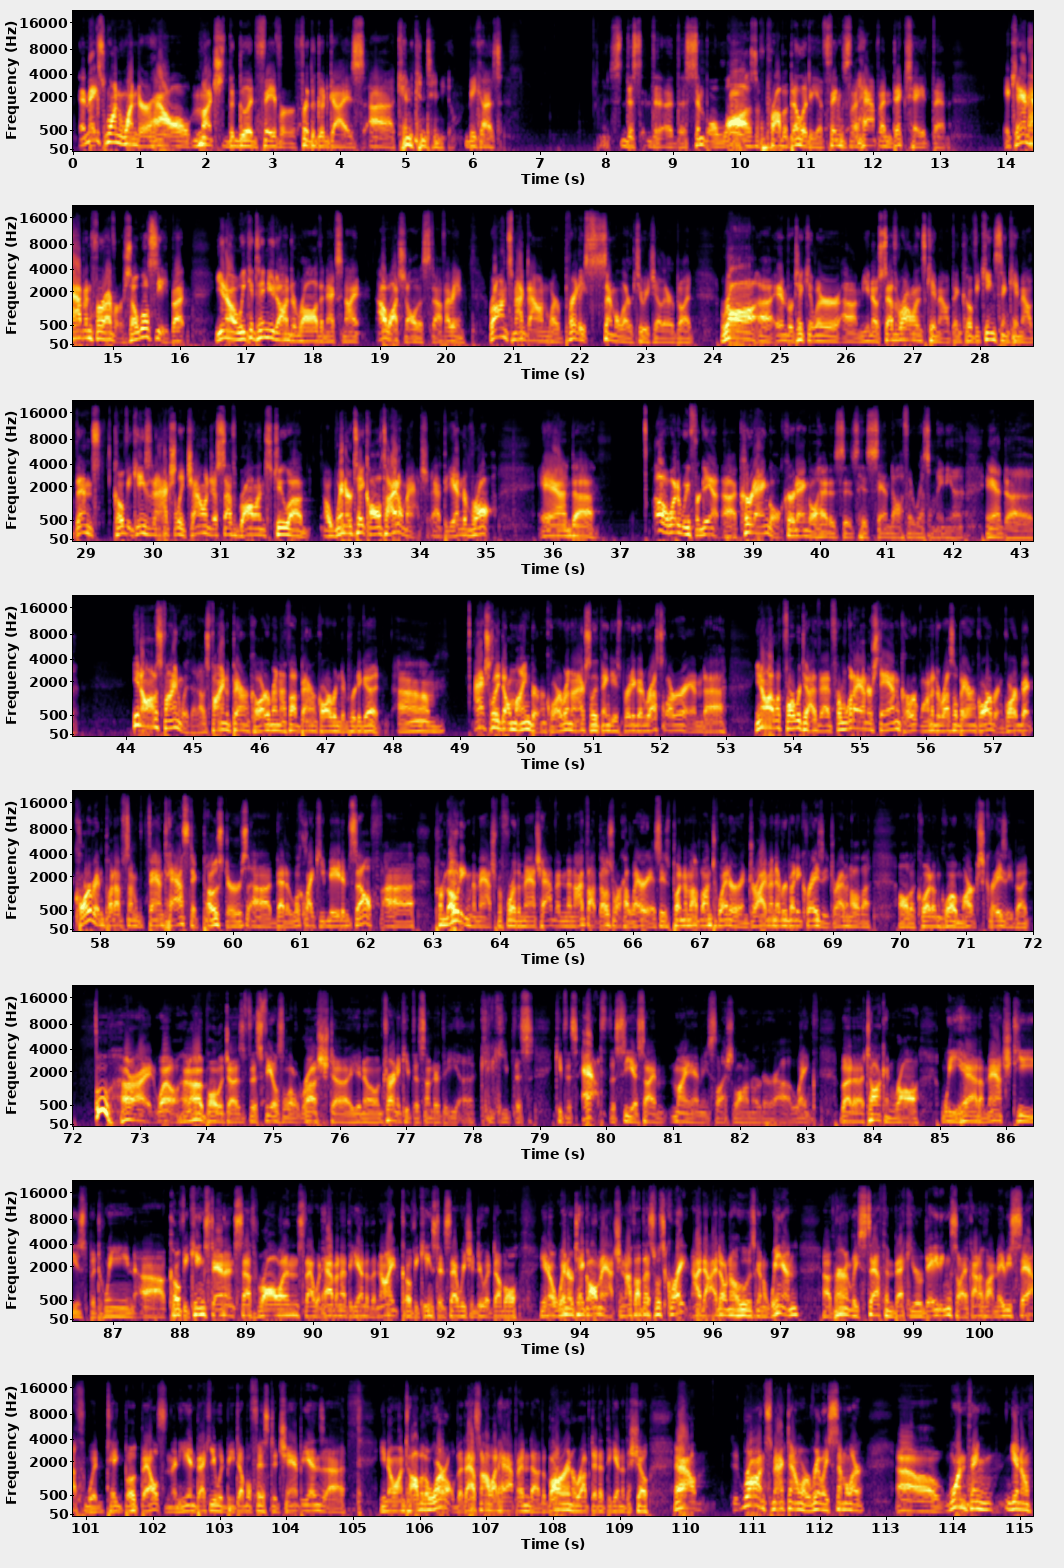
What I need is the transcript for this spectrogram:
it makes one wonder how much the good favor for the good guys uh, can continue. Because this the the simple laws of probability of things that happen dictate that it can't happen forever. So we'll see. But you know, we continued on to Raw the next night. I watched all this stuff. I mean, Raw and SmackDown were pretty similar to each other, but Raw uh, in particular, um, you know, Seth Rollins came out, then Kofi Kingston came out, then Kofi Kingston actually challenges Seth Rollins to uh, a winner take all title match at the end of Raw, and. Uh, Oh, what did we forget? Uh, Kurt Angle. Kurt Angle had his his, his send off at WrestleMania, and uh, you know I was fine with it. I was fine with Baron Corbin. I thought Baron Corbin did pretty good. Um, I actually don't mind Baron Corbin. I actually think he's a pretty good wrestler, and uh, you know, I look forward to that. From what I understand, Kurt wanted to wrestle Baron Corbin. Corbin, Corbin put up some fantastic posters uh, that it looked like he made himself uh, promoting the match before the match happened, and I thought those were hilarious. He was putting them up on Twitter and driving everybody crazy, driving all the all the quote unquote marks crazy, but. Ooh, all right. Well, and I apologize if this feels a little rushed. Uh, you know, I'm trying to keep this under the uh, keep this keep this at the CSI Miami slash Law and Order uh, length. But uh, talking Raw, we had a match teased between uh, Kofi Kingston and Seth Rollins that would happen at the end of the night. Kofi Kingston said we should do a double, you know, winner take all match, and I thought this was great. I, I don't know who was going to win. apparently, Seth and Becky are dating, so I kind of thought maybe Seth would take both belts and then he and Becky would be double fisted champions. Uh, you know, on top of the world. But that's not what happened. Uh, the bar interrupted at the end of the show. Now, Raw and SmackDown were really similar. Uh, one thing, you know,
